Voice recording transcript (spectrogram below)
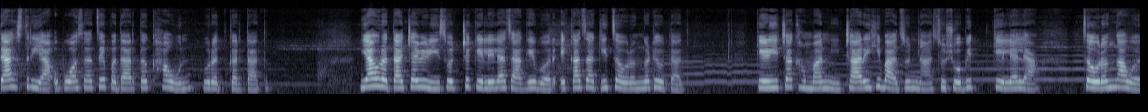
त्या स्त्रिया उपवासाचे पदार्थ खाऊन व्रत करतात. या व्रताच्या वेळी स्वच्छ केलेल्या जागेवर एका जागी चौरंग ठेवतात. केळीच्या खांबांनी चारही बाजूंना सुशोभित केलेल्या चौरंगावर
